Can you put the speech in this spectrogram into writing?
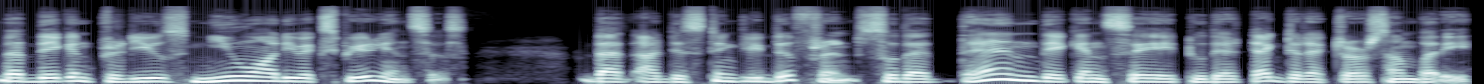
that they can produce new audio experiences that are distinctly different so that then they can say to their tech director or somebody,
